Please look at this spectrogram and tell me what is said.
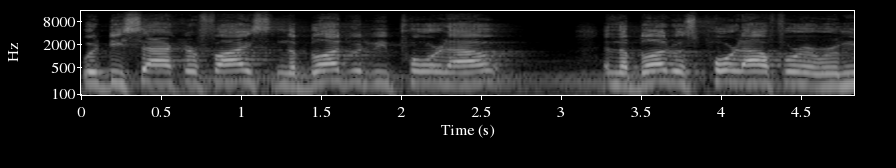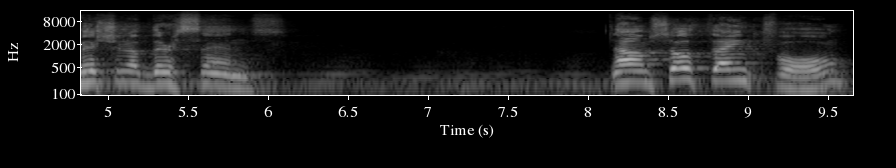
would be sacrificed and the blood would be poured out, and the blood was poured out for a remission of their sins. Now, I'm so thankful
